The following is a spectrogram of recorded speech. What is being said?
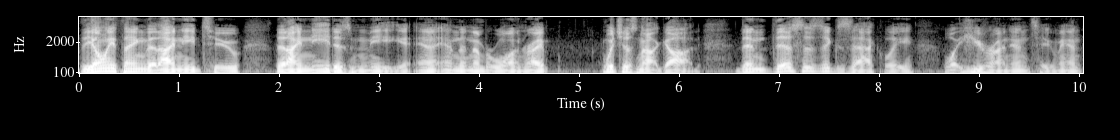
The only thing that I need to that I need is me and, and the number one, right? Which is not God. Then this is exactly what you run into, man.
